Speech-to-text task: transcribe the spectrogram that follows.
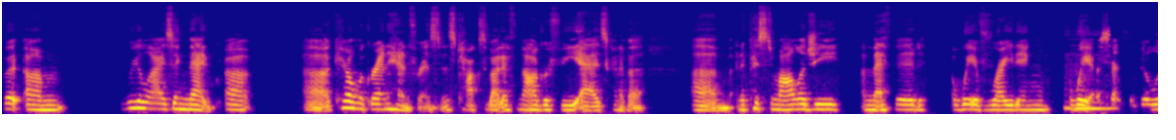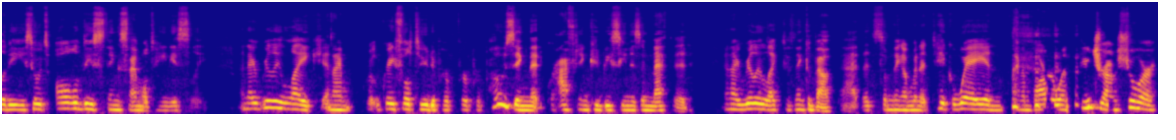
but um, realizing that uh, uh, Carole McGranahan, for instance, talks about ethnography as kind of a um, an epistemology, a method, a way of writing, a way, mm-hmm. a sensibility. So it's all of these things simultaneously. And I really like, and I'm grateful to you to, for proposing that grafting could be seen as a method. And I really like to think about that. That's something I'm going to take away and kind of borrow in the future, I'm sure.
